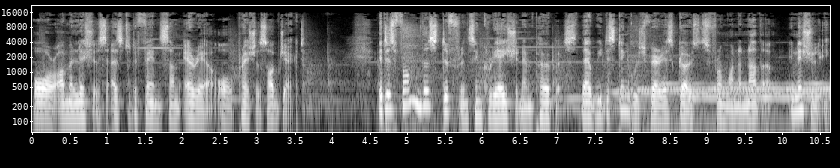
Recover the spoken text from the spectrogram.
or are malicious as to defend some area or precious object. It is from this difference in creation and purpose that we distinguish various ghosts from one another. Initially,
